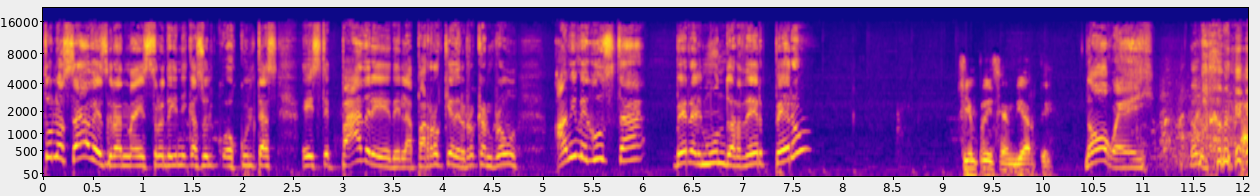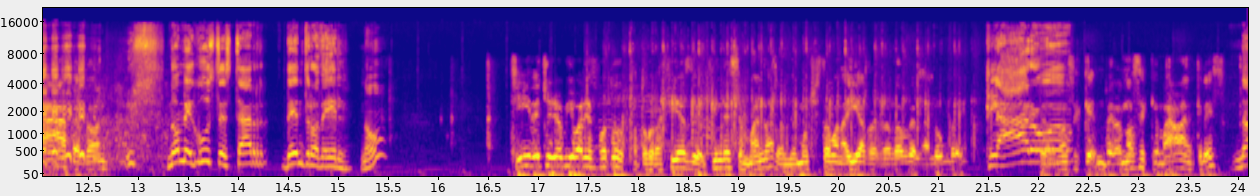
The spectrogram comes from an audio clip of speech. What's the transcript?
Tú lo sabes, gran maestro en técnicas ul- ocultas, este padre de la parroquia del rock and roll. A mí me gusta ver el mundo arder, pero... Siempre incendiarte. No, güey. No. Ah, perdón. No me gusta estar dentro de él, ¿no? Sí, de hecho yo vi varias fotos, fotografías del fin de semana donde muchos estaban ahí alrededor de la lumbre, Claro. pero no se, que- pero no se quemaban, ¿crees? No,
